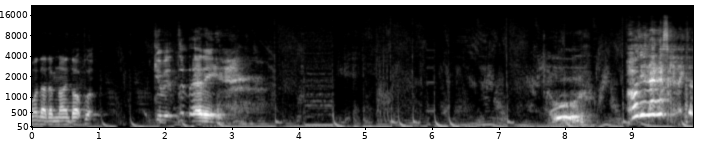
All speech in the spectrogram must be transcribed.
want that M9 Doppler. Give it to daddy. Ooh. How did that escalate?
